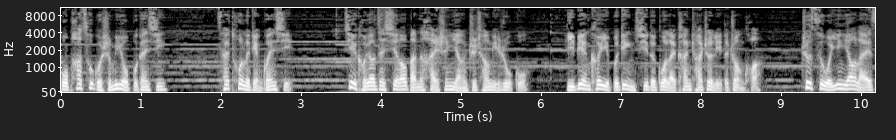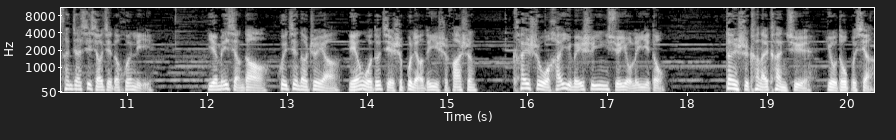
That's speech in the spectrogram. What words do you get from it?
我怕错过什么又不甘心，才托了点关系，借口要在谢老板的海参养殖场里入股，以便可以不定期的过来勘察这里的状况。这次我应邀来参加谢小姐的婚礼，也没想到会见到这样连我都解释不了的异事发生。开始我还以为是阴雪有了异动，但是看来看去又都不像。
